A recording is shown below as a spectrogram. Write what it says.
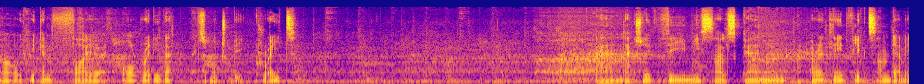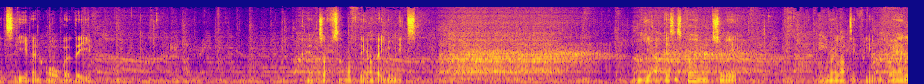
So if we can fire already, that would be great. And actually the missiles can apparently inflict some damage even over the heads of some of the other units. Yeah, this is going actually relatively well.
